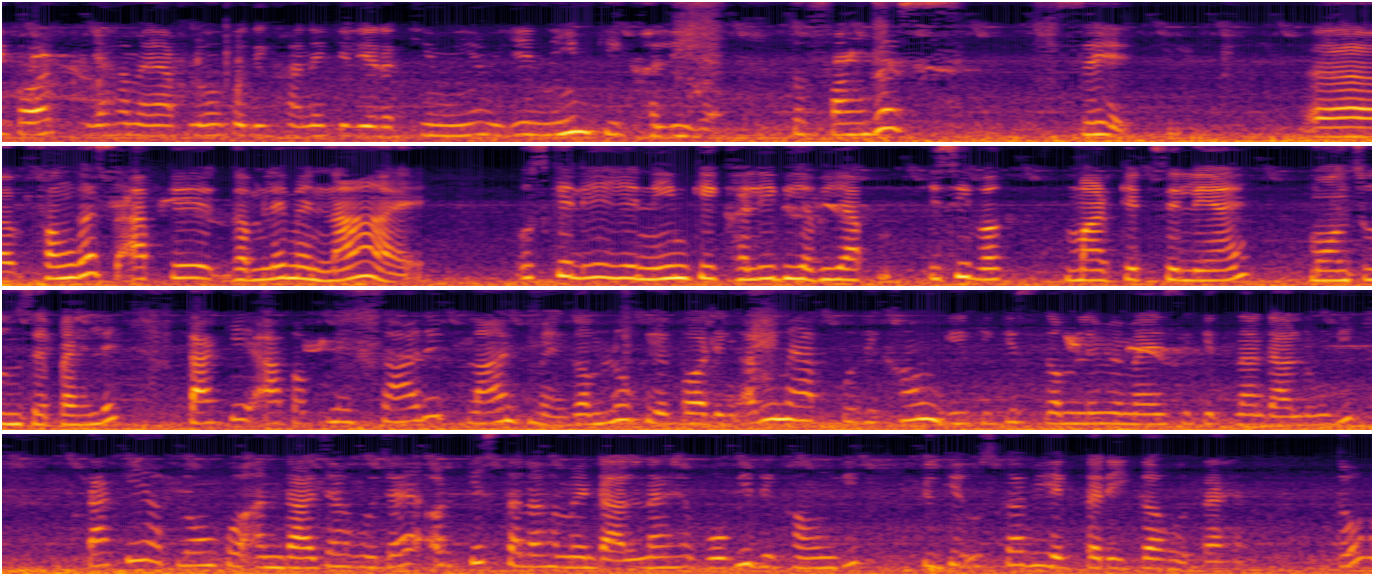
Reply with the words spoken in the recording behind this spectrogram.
एक और यहाँ मैं आप लोगों को दिखाने के लिए रखी हुई हूँ ये नीम की खली है। तो फंगस से आ, फंगस आपके गमले में ना आए उसके लिए ये नीम की खली भी अभी आप इसी वक्त मार्केट से ले आए। मानसून से पहले, ताकि आप अपने सारे प्लांट में गमलों के अकॉर्डिंग अभी मैं आपको दिखाऊँगी कि किस गमले में मैं इसे कितना डालूँगी, ताकि आप लोगों को अंदाज़ा हो जाए और किस तरह हमें डालना है वो भी दिखाऊँगी, क्योंकि उसका भी एक तरीका होता है। तो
